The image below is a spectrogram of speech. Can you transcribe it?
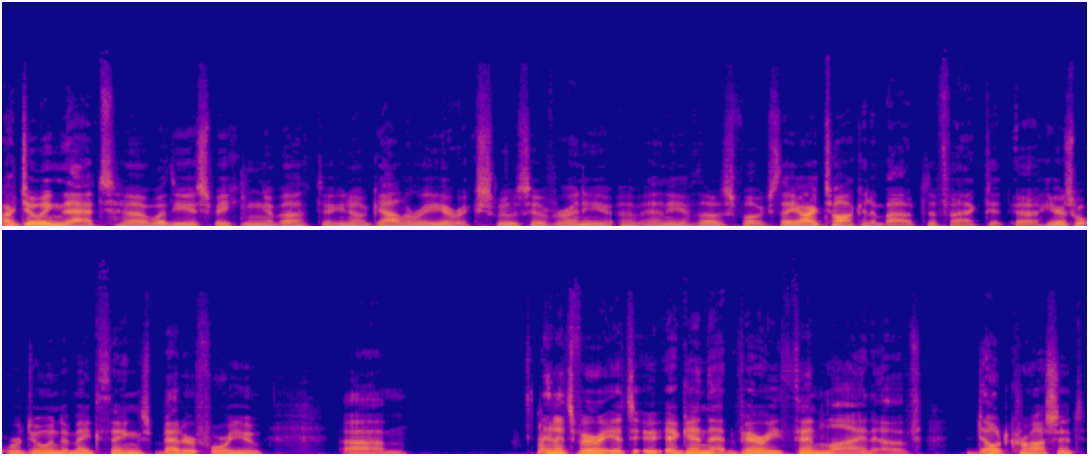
are doing that. Uh, whether you're speaking about you know gallery or exclusive or any of any of those folks, they are talking about the fact that uh, here's what we're doing to make things better for you. Um, and it's very, it's again that very thin line of don't cross it,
